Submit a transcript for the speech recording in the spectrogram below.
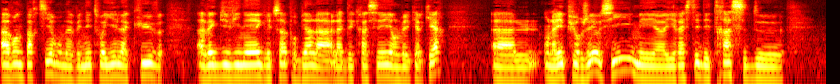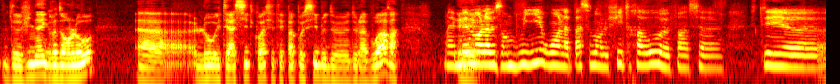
avant de partir, on avait nettoyé la cuve avec du vinaigre et tout ça pour bien la, la décrasser et enlever le calcaire. Euh, on l'avait purgé aussi, mais euh, il restait des traces de, de vinaigre dans l'eau. Euh, l'eau était acide, quoi, c'était pas possible de, de la boire. Ouais, Et- Même en la faisant bouillir ou en la passant dans le filtre à eau, enfin ça, c'était, euh,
